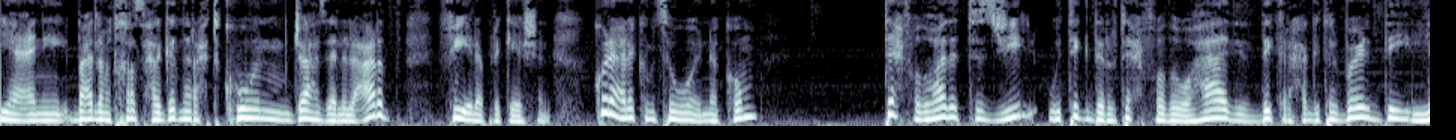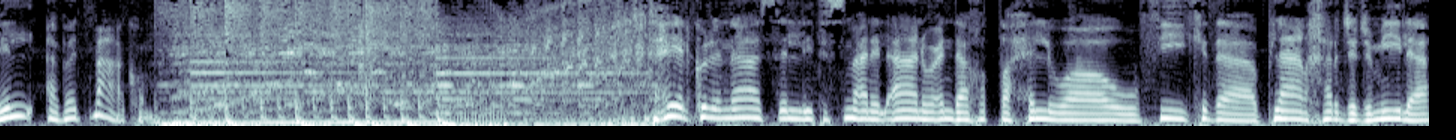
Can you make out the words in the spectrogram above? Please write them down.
يعني بعد ما تخلص حلقتنا راح تكون جاهزة للعرض في ال application كل عليكم تسووا إنكم تحفظوا هذا التسجيل وتقدروا تحفظوا هذه الذكرى حقت ال birthday للأبد معكم تحية لكل الناس اللي تسمعني الآن وعندها خطة حلوة وفي كذا plan خرجة جميلة.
